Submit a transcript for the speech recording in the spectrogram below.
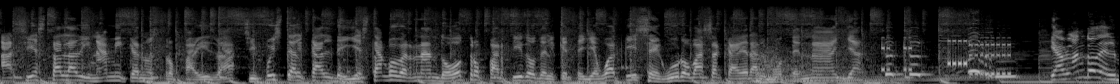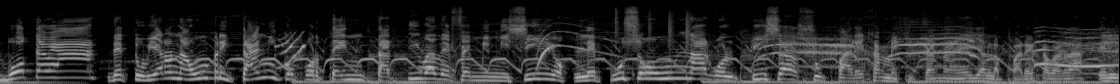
Así está la dinámica en nuestro país, ¿va? Si fuiste alcalde y está gobernando otro partido del que te llevó a ti, seguro vas a caer al bote, Naya. Y hablando del bote, ¿va? Detuvieron a un británico por tentativa de feminicidio. Le puso una golpiza a su pareja mexicana, ella, la pareja, ¿verdad? El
